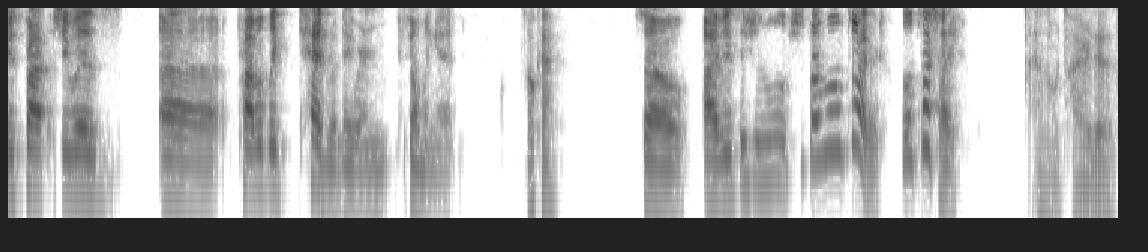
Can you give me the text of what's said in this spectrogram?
was pro- she was uh probably ten when they were filming it. Okay. So obviously she's a little she's probably a little tired, a little tie I don't know what tired is.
